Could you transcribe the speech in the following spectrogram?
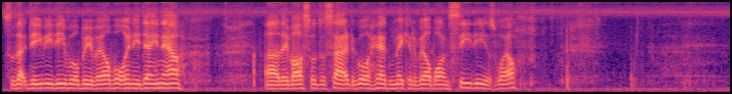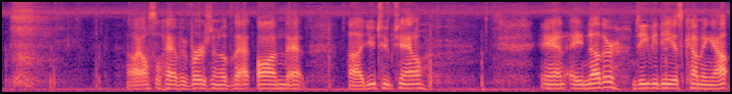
So that DVD will be available any day now. Uh, they've also decided to go ahead and make it available on CD as well. I also have a version of that on that uh, YouTube channel. And another DVD is coming out.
